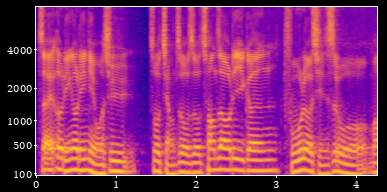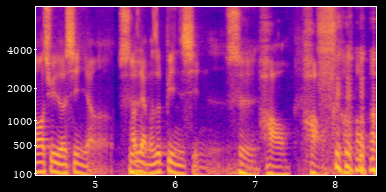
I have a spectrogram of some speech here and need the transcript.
在二零二零年我去做讲座的时候，创造力跟服务热情是我猫去的信仰啊，它两个是并行的。是，好好好，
